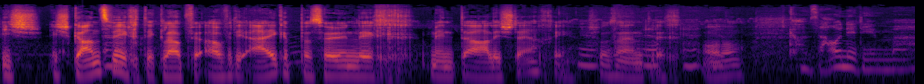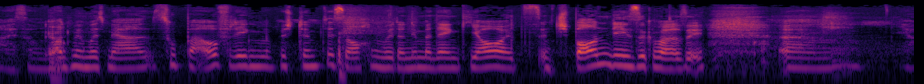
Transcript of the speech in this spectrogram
Ist, ist ganz wichtig, ich glaube für, auch für die eigene persönliche mentale Stärke Ja, schlussendlich, ja, ja, ja. oder? Ich kann es auch nicht immer. Also Ja. manchmal muss man auch super aufregen über bestimmte Sachen, wo ich dann immer denke, ja, jetzt entspann dich so quasi. Ähm, ja.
